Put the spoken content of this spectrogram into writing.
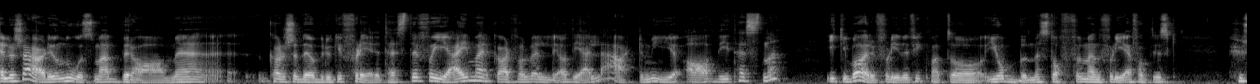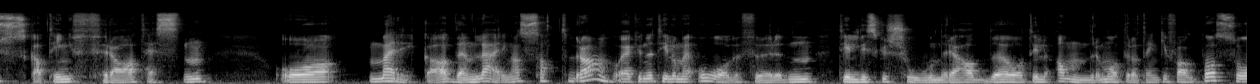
Eller så er det jo noe som er bra med kanskje det å bruke flere tester. For jeg merka i hvert fall veldig at jeg lærte mye av de testene. Ikke bare fordi det fikk meg til å jobbe med stoffet, men fordi jeg faktisk huska ting fra testen og merka at den læringa satt bra. Og jeg kunne til og med overføre den til diskusjoner jeg hadde, og til andre måter å tenke fag på. Så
